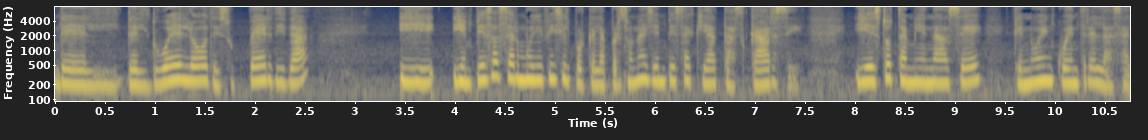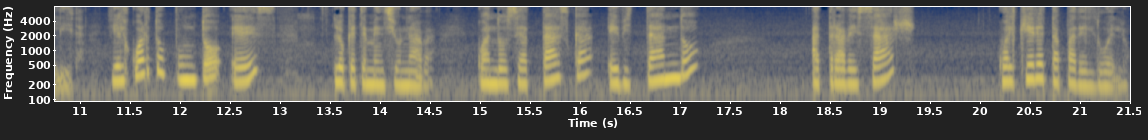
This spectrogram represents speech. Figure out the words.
del, del, duelo, de su pérdida, y, y, empieza a ser muy difícil porque la persona ya empieza aquí a atascarse. Y esto también hace que no encuentre la salida. Y el cuarto punto es lo que te mencionaba, cuando se atasca evitando atravesar cualquier etapa del duelo.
